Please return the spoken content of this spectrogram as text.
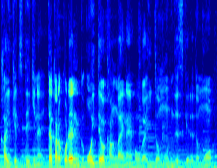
解決できない。だからこれにおいては考えない方がいいと思うんですけれども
